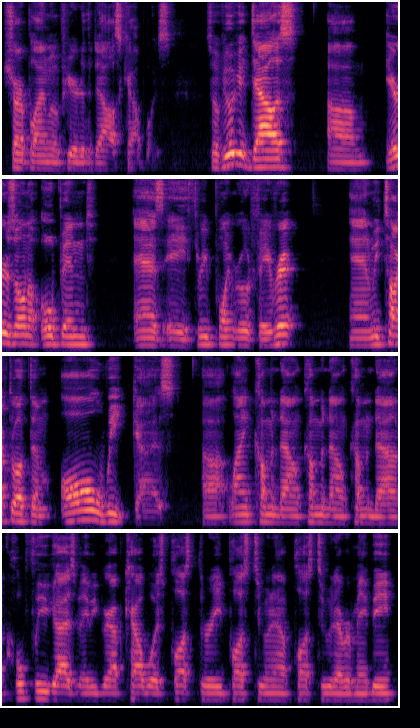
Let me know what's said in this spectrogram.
sharp line move here to the Dallas Cowboys. So if you look at Dallas, um, Arizona opened as a three-point road favorite, and we talked about them all week, guys. Uh, line coming down, coming down, coming down. Hopefully, you guys maybe grab Cowboys plus three, plus two and a half, plus two, whatever it may be.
